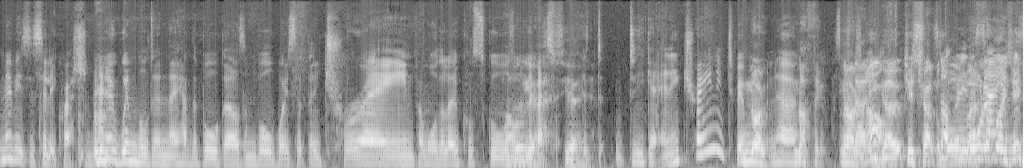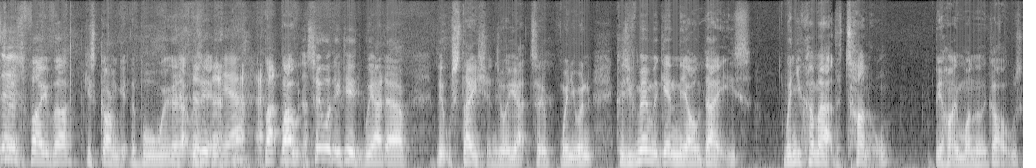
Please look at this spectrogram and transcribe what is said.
maybe it's a silly question. You know, Wimbledon, they have the ball girls and ball boys that they train from all the local schools. Oh, and the yes, best. yeah, yeah. Do you get any training to be able No, to No, nothing. I suppose No, not. go. Just chuck the ball really back. All the it was, same, do us a favour, just go and get the ball with it. That was it. Yeah. But well, I see what they did. We had uh, little stations where you had to when you went because you remember again in the old days when you come out of the tunnel behind one of the goals.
